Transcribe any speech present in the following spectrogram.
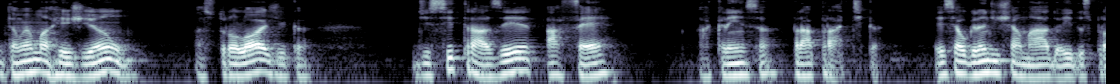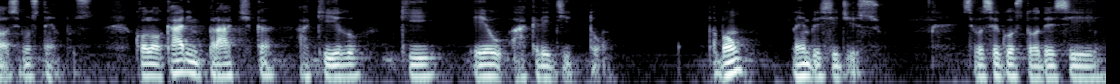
Então é uma região astrológica de se trazer a fé, a crença para a prática. Esse é o grande chamado aí dos próximos tempos. Colocar em prática aquilo que eu acredito. Tá bom? Lembre-se disso. Se você gostou desse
